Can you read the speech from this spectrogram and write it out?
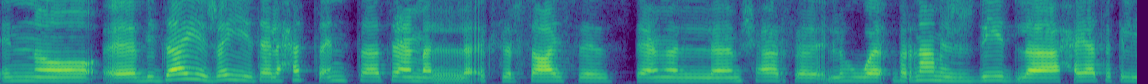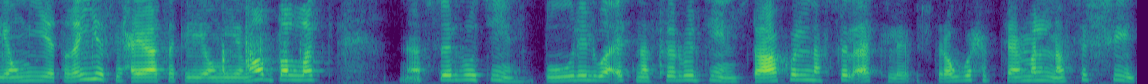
إنه آه، بداية جيدة لحتى أنت تعمل exercises تعمل مش عارفة اللي هو برنامج جديد لحياتك اليومية تغير في حياتك اليومية. ما تضلك نفس الروتين طول الوقت نفس الروتين بتاكل نفس الأكل بتروح بتعمل نفس الشيء.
